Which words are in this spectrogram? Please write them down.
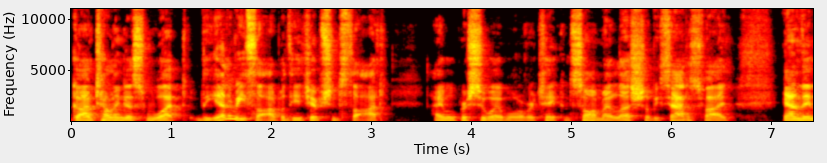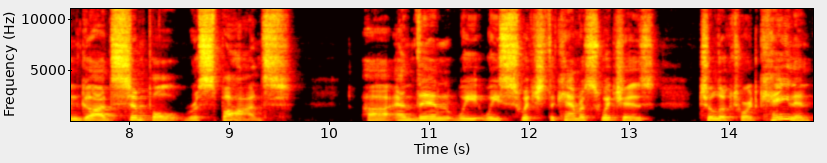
God telling us what the enemy thought, what the Egyptians thought. I will pursue, I will overtake, and so on. My lust shall be satisfied. And then God's simple response. Uh, and then we, we switch, the camera switches to look toward Canaan,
